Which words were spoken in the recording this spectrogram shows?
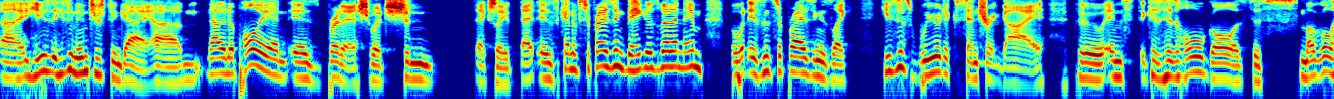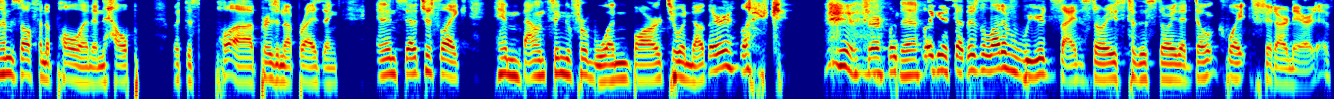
Uh, he's he's an interesting guy. Um, now Napoleon is British, which shouldn't actually that is kind of surprising that he goes by that name. But what isn't surprising is like he's this weird eccentric guy who, because his whole goal is to smuggle himself into Poland and help with this uh, prison uprising, and instead of just like him bouncing from one bar to another, like. Sure. like, yeah. like I said, there's a lot of weird side stories to this story that don't quite fit our narrative.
